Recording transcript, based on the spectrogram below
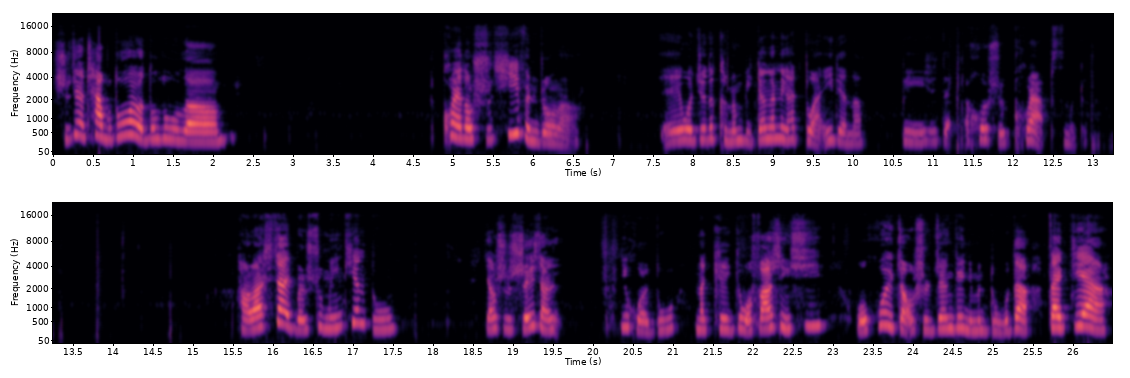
时间差不多了，都录了快到十七分钟了。哎，我觉得可能比刚刚那个还短一点呢，比的或是 crabs 那个。好了，下一本书明天读。要是谁想一会儿读，那可以给我发信息，我会找时间给你们读的。再见。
